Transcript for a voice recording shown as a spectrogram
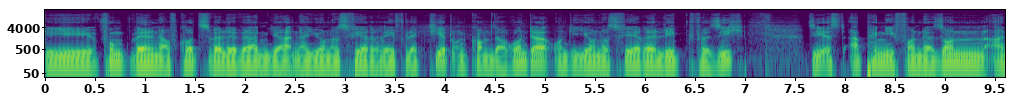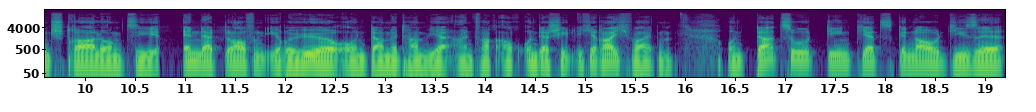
Die Funkwellen auf Kurzwelle werden ja in der Ionosphäre reflektiert und kommen darunter und die Ionosphäre lebt für sich. Sie ist abhängig von der Sonneneinstrahlung, sie ändert laufend ihre Höhe und damit haben wir einfach auch unterschiedliche Reichweiten. Und dazu dient jetzt genau diese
